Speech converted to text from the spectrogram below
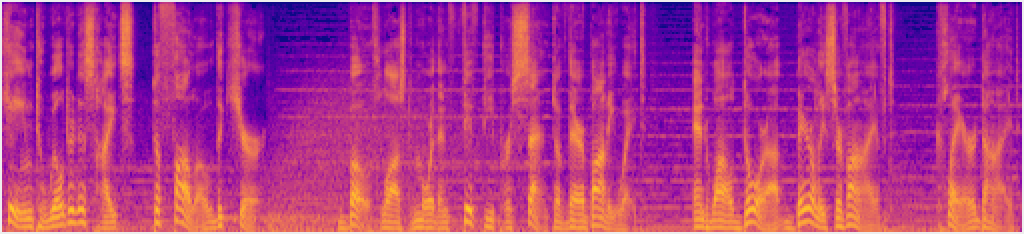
came to Wilderness Heights to follow the cure. Both lost more than 50% of their body weight, and while Dora barely survived, Claire died.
